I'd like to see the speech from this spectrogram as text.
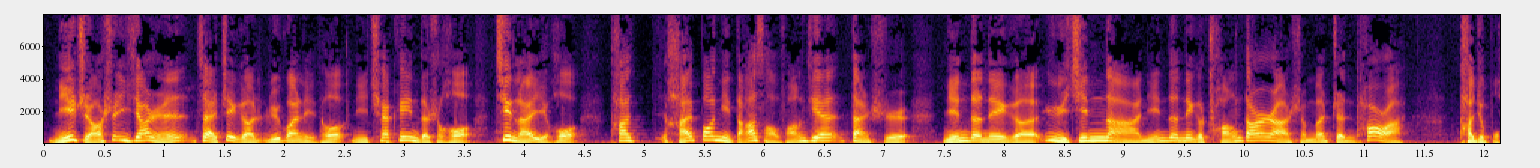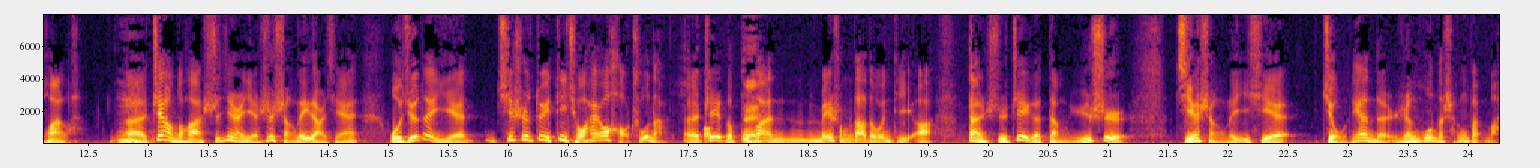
你只要是一家人在这个旅馆里头，你 check in 的时候进来以后，他还帮你打扫房间，但是您的那个浴巾呐、您的那个床单啊、什么枕套啊，他就不换了。呃，这样的话实际上也是省了一点钱，我觉得也其实对地球还有好处呢。呃，这个不换没什么大的问题啊，但是这个等于是节省了一些酒店的人工的成本嘛。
